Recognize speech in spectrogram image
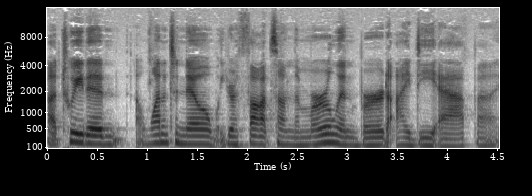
tweeted, wanted to know your thoughts on the Merlin bird ID app. Uh,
